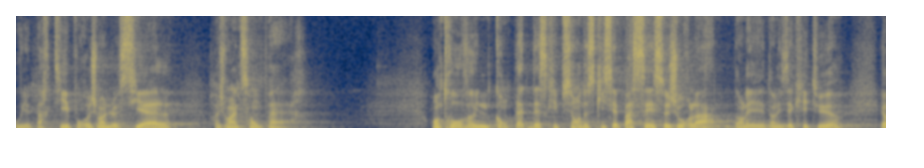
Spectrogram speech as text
où il est parti pour rejoindre le ciel, rejoindre son Père on trouve une complète description de ce qui s'est passé ce jour-là dans les, dans les Écritures. Et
